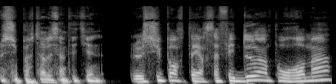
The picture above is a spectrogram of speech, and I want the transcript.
Le supporter de Saint-Etienne. Le supporter. Ça fait 2-1 pour Romain.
